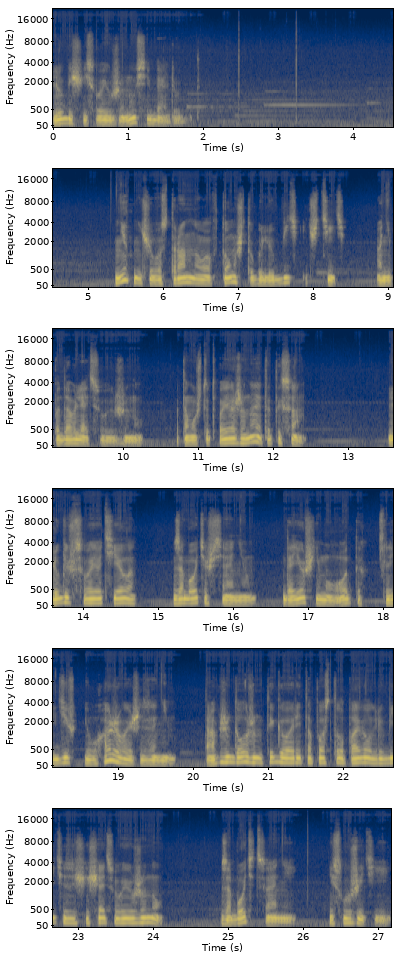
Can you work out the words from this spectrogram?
Любящий свою жену себя любит. Нет ничего странного в том, чтобы любить и чтить, а не подавлять свою жену, потому что твоя жена — это ты сам. Любишь свое тело, заботишься о нем, даешь ему отдых, следишь и ухаживаешь за ним, также должен ты, говорит апостол Павел, любить и защищать свою жену, заботиться о ней и служить ей.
